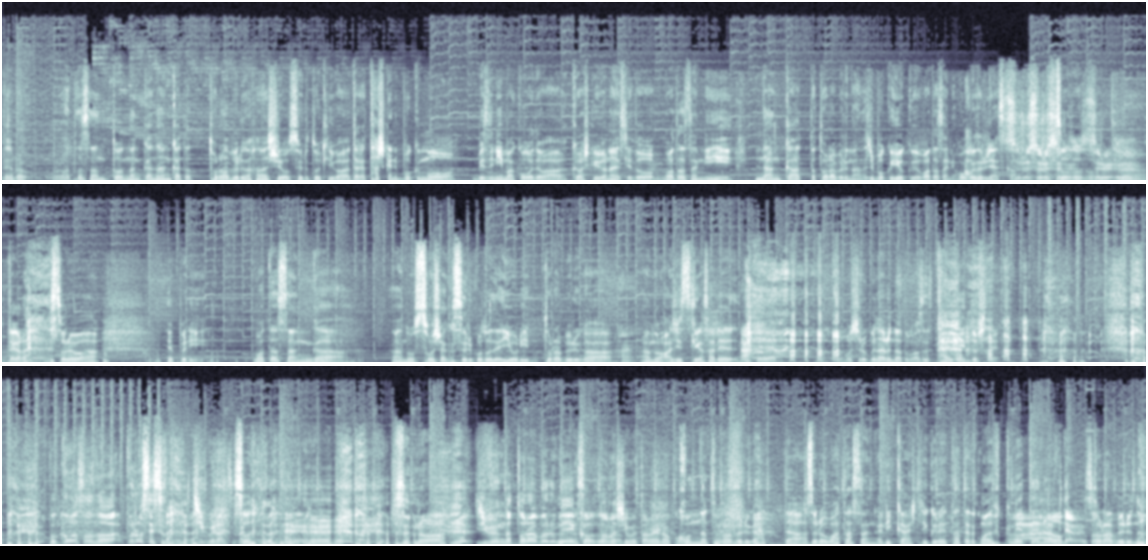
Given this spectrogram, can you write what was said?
だからワトさんとなんか何かトラブルの話をするときはだから確かに僕も別に今ここでは詳しく言わないですけど、うん。さんに何かあったトラブルの話僕よくワトさんに報告するじゃないですか。するするする。そうそうそう。うん、だからそれはやっぱりワタさんがあの咀嚼することでよりトラブルが、はい。あの味付けがされて面白くなるんだと思います体験として僕もそのプロセスの 一部なんですよ。そ の自分がトラブルメーカーを楽しむためのこう。こんなトラブルがあった。それをワタさんが理解してくれたってところまで含めての トラブルの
